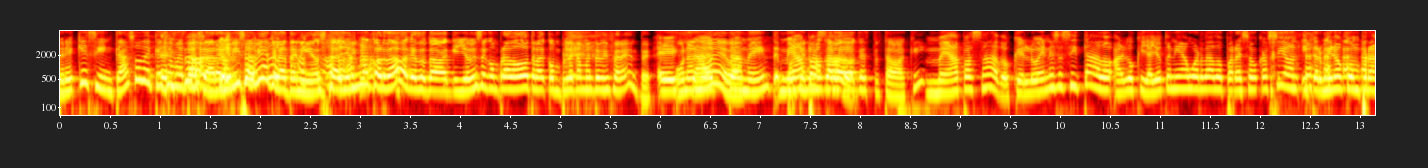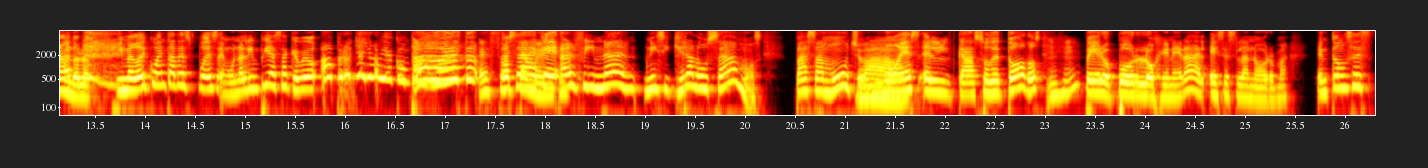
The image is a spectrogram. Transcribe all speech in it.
pero es que si en caso de que eso me pasara, yo ni sabía que la tenía. O sea, yo ni me acordaba que eso estaba aquí. Yo hubiese comprado otra completamente diferente. Una nueva. Exactamente. Me ha pasado. que estaba aquí. Me ha pasado que lo he necesitado, algo que ya yo tenía guardado para esa ocasión, y termino comprándolo. Y me doy cuenta después en una limpieza que veo, ah, pero ya yo lo había comprado esta. O sea que al final ni siquiera lo usamos. Pasa mucho. No es el caso de todos, pero por lo general esa es la norma. Entonces,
